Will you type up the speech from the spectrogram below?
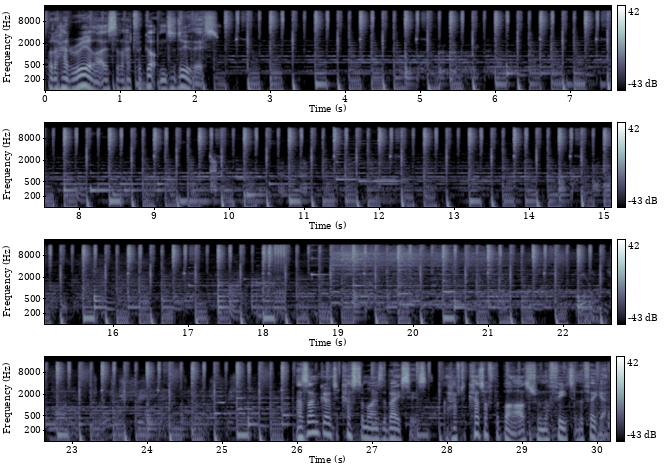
but I had realised that I had forgotten to do this. As I'm going to customise the bases, I have to cut off the bars from the feet of the figure.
